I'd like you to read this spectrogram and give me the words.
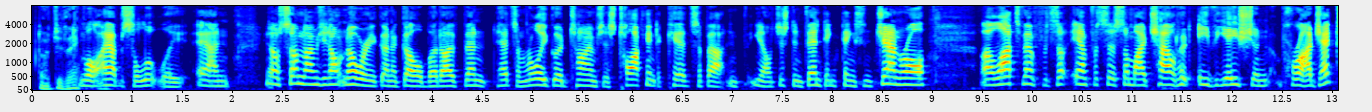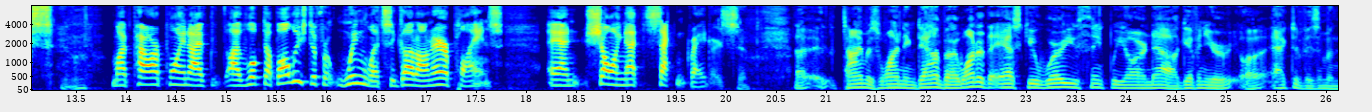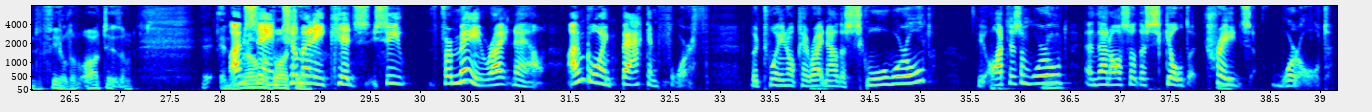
Don't you think? Well, absolutely. And you know, sometimes you don't know where you're going to go, but I've been had some really good times just talking to kids about you know just inventing things in general uh, lots of emphasis, emphasis on my childhood aviation projects. Mm-hmm. my PowerPoint, I've I looked up all these different winglets he got on airplanes and showing that to second graders. Yeah. Uh, time is winding down, but I wanted to ask you where you think we are now, given your uh, activism in the field of autism. I'm saying too many kids. See, for me right now, I'm going back and forth between okay, right now the school world, the autism world, mm-hmm. and then also the skilled trades world.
